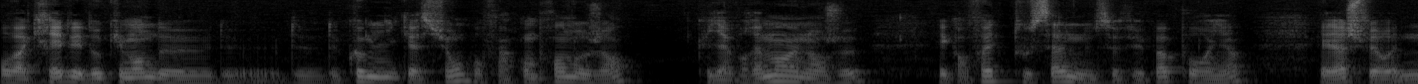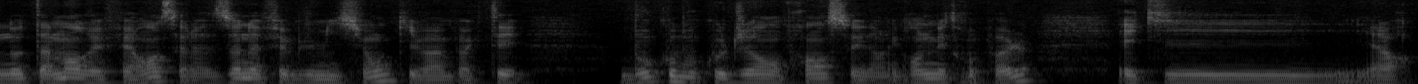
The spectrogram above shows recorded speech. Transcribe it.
on va créer des documents de, de, de- de communication pour faire comprendre aux gens qu'il y a vraiment un enjeu, et qu'en fait tout ça ne se fait pas pour rien. Et là je fais notamment référence à la zone à faible émission, qui va impacter beaucoup beaucoup de gens en France et dans les grandes métropoles, et qui... Alors,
